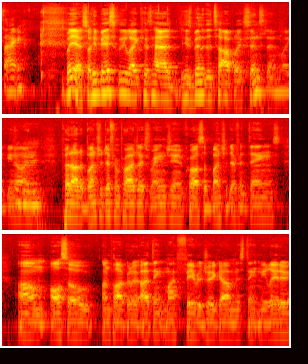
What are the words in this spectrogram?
sorry. But yeah, so he basically like has had he's been at the top like since then, like you know, and put out a bunch of different projects ranging across a bunch of different things. Um, also unpopular. I think my favorite Drake album is "Thank Me Later."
